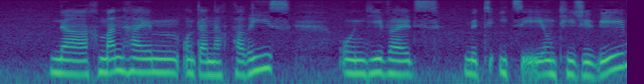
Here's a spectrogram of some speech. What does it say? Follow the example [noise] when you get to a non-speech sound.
nach Mannheim und dann nach Paris und jeweils mit ICE und TGW.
